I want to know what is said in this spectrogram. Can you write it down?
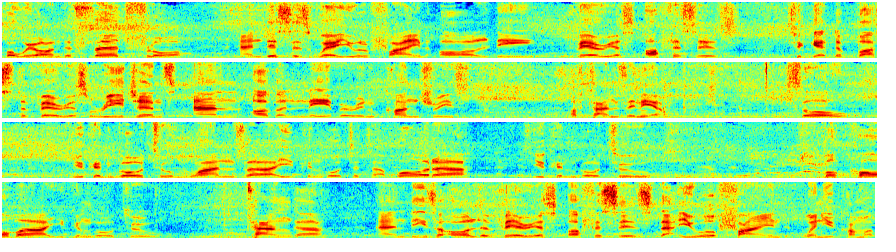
but we're on the third floor and this is where you'll find all the various offices to get the bus to various regions and other neighboring countries of Tanzania. So you can go to Mwanza, you can go to Tabora, you can go to Bukoba, you can go to Tanga, and these are all the various offices that you will find when you come up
